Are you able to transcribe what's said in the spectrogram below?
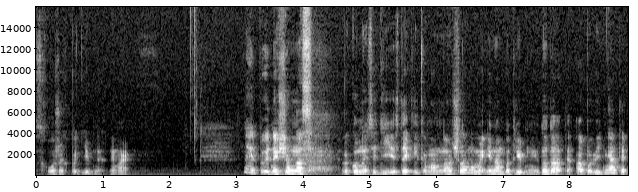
схожих подібних немає. Ну, і відповідно, якщо в нас виконуються дії з декількома многочленами, і нам потрібно їх додати або відняти,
